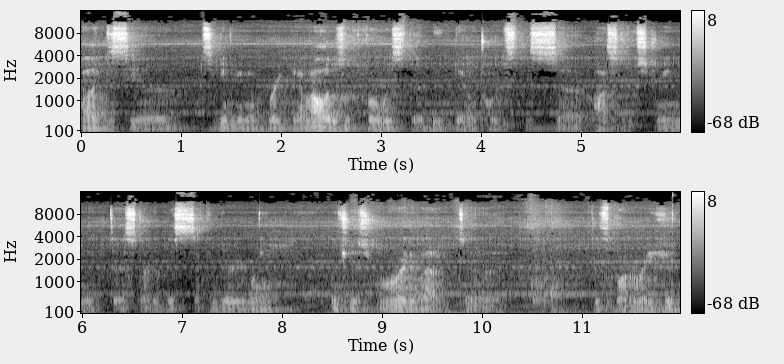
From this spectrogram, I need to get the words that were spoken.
I like to see a significant breakdown. All I was looking for was the move down towards this uh, positive extreme that uh, started this secondary run, which was right about uh, this bar right here.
